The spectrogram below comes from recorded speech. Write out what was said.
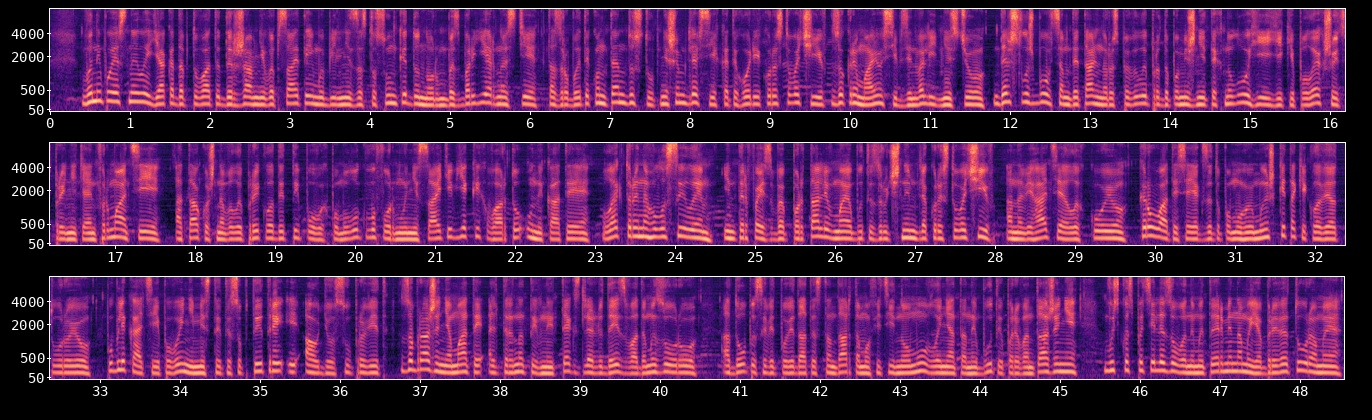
Вони пояснили, як адаптувати державні вебсайти і мобільні застосунки до норм безбар'єрності та зробити контент доступнішим для всіх категорій користувачів, зокрема й осіб з інвалідністю. Держслужбовцям детально розповіли про допоміжні технології, які полегшують сприйняття інформації, а також навели приклади типових помилок в оформленні сайтів, яких варто уникати. Лектори наголосили, інтерфейс веб-порталів має бути зручним для користувачів, а навігація легкою. Керуватися як за допомогою мишки, так і клавіатурою. Публікації повинні містити субтитри і аудіосупровід. Зображення мати альтернативний текст для людей з вадами зору, а дописи відповідати стандартам офіційного мовлення та не бути перевантажені вузькоспеціалізованими термінами і абревіатурами.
